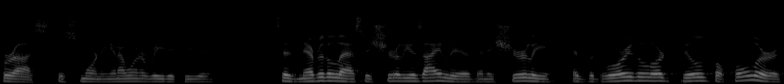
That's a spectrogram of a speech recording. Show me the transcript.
for us this morning, and I want to read it to you. It says, Nevertheless, as surely as I live, and as surely as the glory of the Lord fills the whole earth,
